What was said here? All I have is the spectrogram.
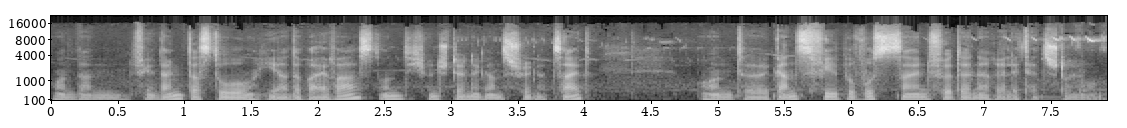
Und dann vielen Dank, dass du hier dabei warst und ich wünsche dir eine ganz schöne Zeit und äh, ganz viel Bewusstsein für deine Realitätssteuerung.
